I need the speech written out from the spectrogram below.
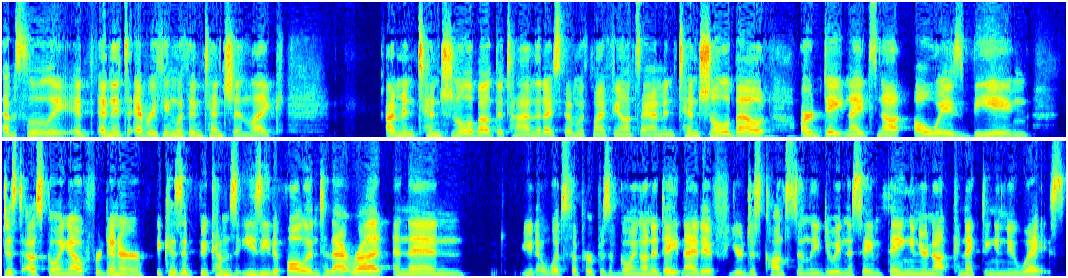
Absolutely. It, and it's everything with intention like i'm intentional about the time that i spend with my fiance. I'm intentional about our date nights not always being just us going out for dinner because it becomes easy to fall into that rut. And then you know what's the purpose of going on a date night if you're just constantly doing the same thing and you're not connecting in new ways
